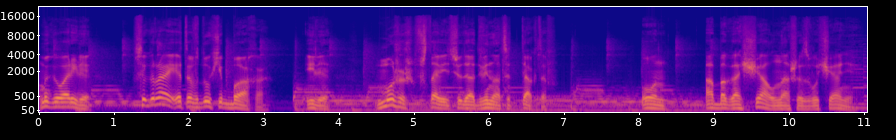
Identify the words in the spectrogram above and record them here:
Мы говорили «сыграй это в духе Баха» или «можешь вставить сюда 12 тактов». Он обогащал наше звучание –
